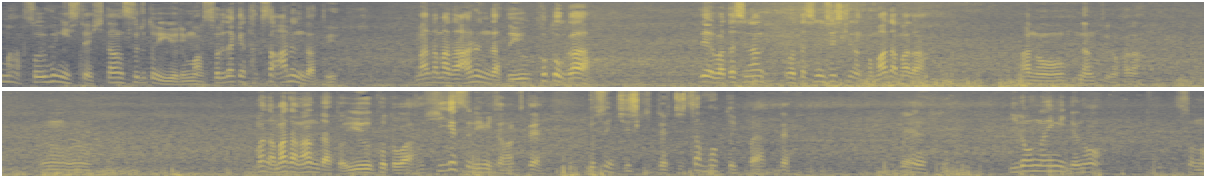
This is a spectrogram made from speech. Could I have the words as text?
まあそういうふうにして悲嘆するというよりもそれだけたくさんあるんだというまだまだあるんだということがで私なん私の知識なんかまだまだあの何て言うのかな。うんまだまだなんだということは卑下する意味じゃなくて要するに知識って実はもっといっぱいあってでいろんな意味でのその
